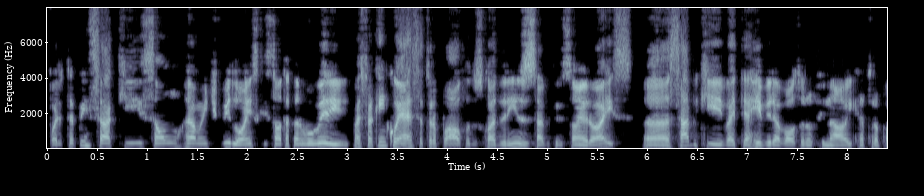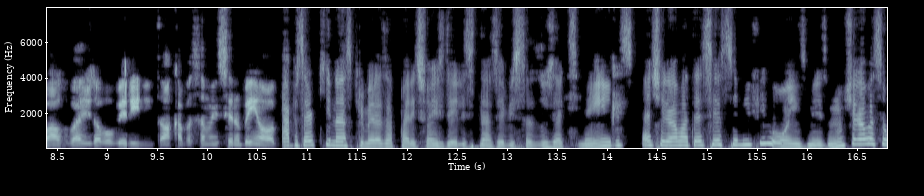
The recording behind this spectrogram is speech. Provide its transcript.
pode até pensar que são realmente vilões que estão atacando o Wolverine. Mas para quem conhece a Tropa Alpha dos quadrinhos e sabe que eles são heróis, uh, sabe que vai ter a reviravolta no final e que a Tropa Alpha vai ajudar o Wolverine. Então acaba sendo bem óbvio. Apesar que nas primeiras aparições deles nas revistas dos X-Men, eles é, chegavam até a ser semi-vilões mesmo. Não chegava a ser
